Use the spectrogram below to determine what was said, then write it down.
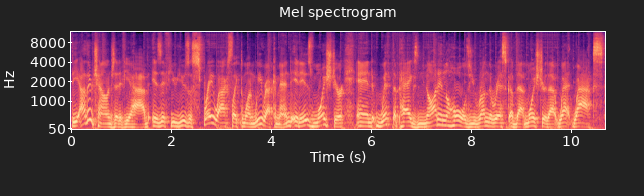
The other challenge that if you have is if you use a spray wax like the one we recommend, it is moisture and with the pegs not in the holes, you run the risk of that moisture, that wet wax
